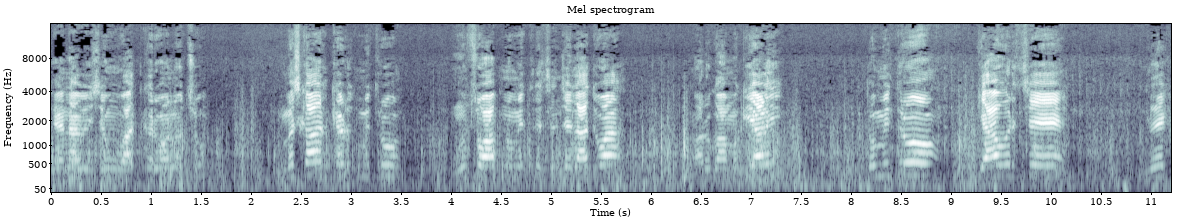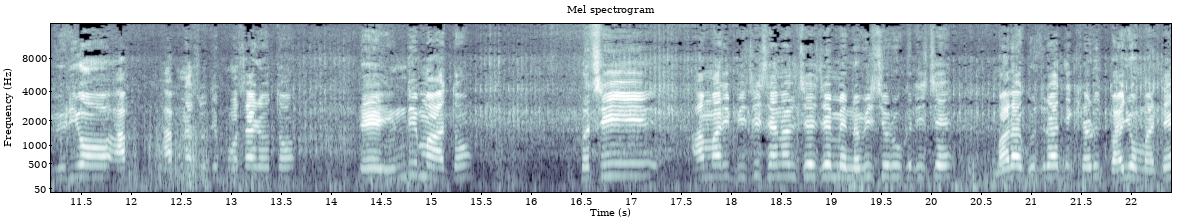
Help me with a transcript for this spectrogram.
તેના વિશે હું વાત કરવાનો છું. નમસ્કાર, ખેડૂત મિત્રો. હું છું આપનો મિત્ર સંજય લાદવા મારું ગામ અગિયાળી. તો મિત્રો, ગયા વર્ષે મેં એક વીડિયો આપ, આપના સુધી પહોંચાડ્યો હતો. તે હિન્દીમાં હતો. પછી આ મારી બીજી ચેનલ છે જે મેં નવી શરૂ કરી છે, મારા ગુજરાતી ખેડૂત ભાઈઓ માટે.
